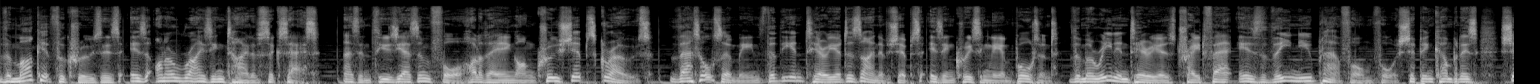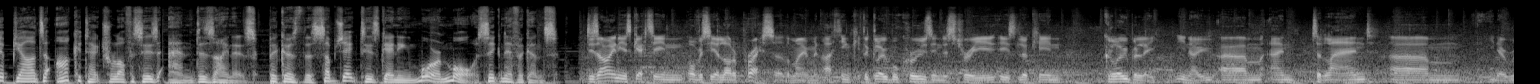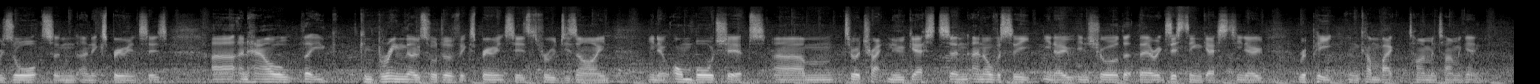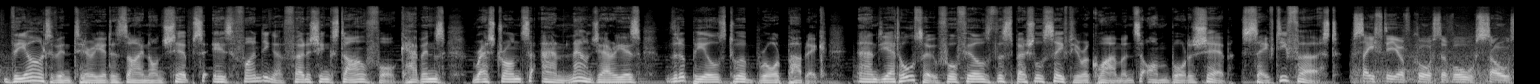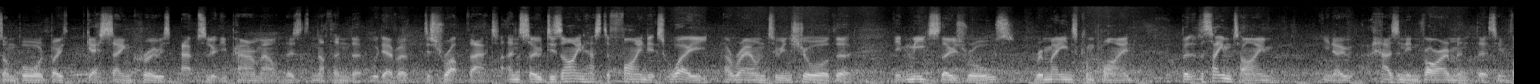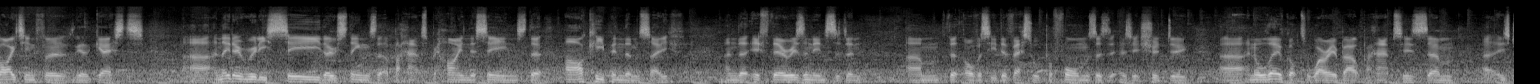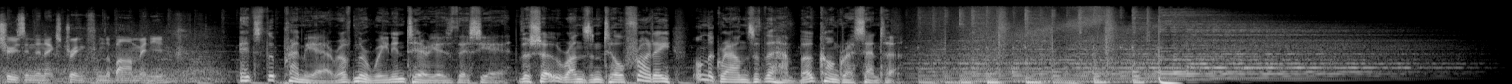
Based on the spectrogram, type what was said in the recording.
The market for cruises is on a rising tide of success as enthusiasm for holidaying on cruise ships grows. That also means that the interior design of ships is increasingly important. The Marine Interiors Trade Fair is the new platform for shipping companies, shipyards, architectural offices and designers because the subject is gaining more and more significance. Design is getting obviously a lot of press at the moment. I think the global cruise industry is looking globally, you know, um, and to land, um, you know, resorts and, and experiences, uh, and how they can bring those sort of experiences through design, you know, on board ships um, to attract new guests and, and obviously, you know, ensure that their existing guests, you know, repeat and come back time and time again. The art of interior design on ships is finding a furnishing style for cabins, restaurants and lounge areas that appeals to a broad public and yet also fulfills the special safety requirements on board a ship. Safety first. Safety, of course, of all souls on board, both guests and crew, is absolutely paramount. There's nothing that would ever disrupt that. And so design has to find its way around to ensure that it meets those rules, remains compliant, but at the same time you know, has an environment that's inviting for the guests, uh, and they don't really see those things that are perhaps behind the scenes that are keeping them safe, and that if there is an incident, um, that obviously the vessel performs as, as it should do, uh, and all they've got to worry about perhaps is um, uh, is choosing the next drink from the bar menu. It's the premiere of Marine Interiors this year. The show runs until Friday on the grounds of the Hamburg Congress Center.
